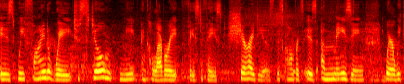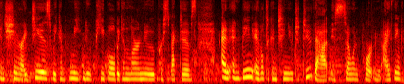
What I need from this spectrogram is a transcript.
is we find a way to still meet and collaborate face to face, share ideas. This conference is amazing where we can share ideas, we can meet new people, we can learn new perspectives, and, and being able to continue to do that is so important. I think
